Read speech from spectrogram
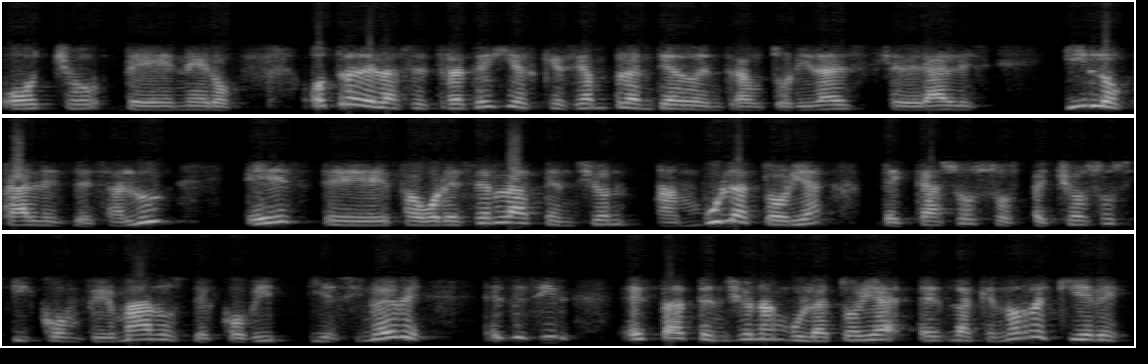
8 de enero. Otra de las estrategias que se han planteado entre autoridades federales y locales de salud es eh, favorecer la atención ambulatoria de casos sospechosos y confirmados de COVID-19. Es decir, esta atención ambulatoria es la que no requiere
